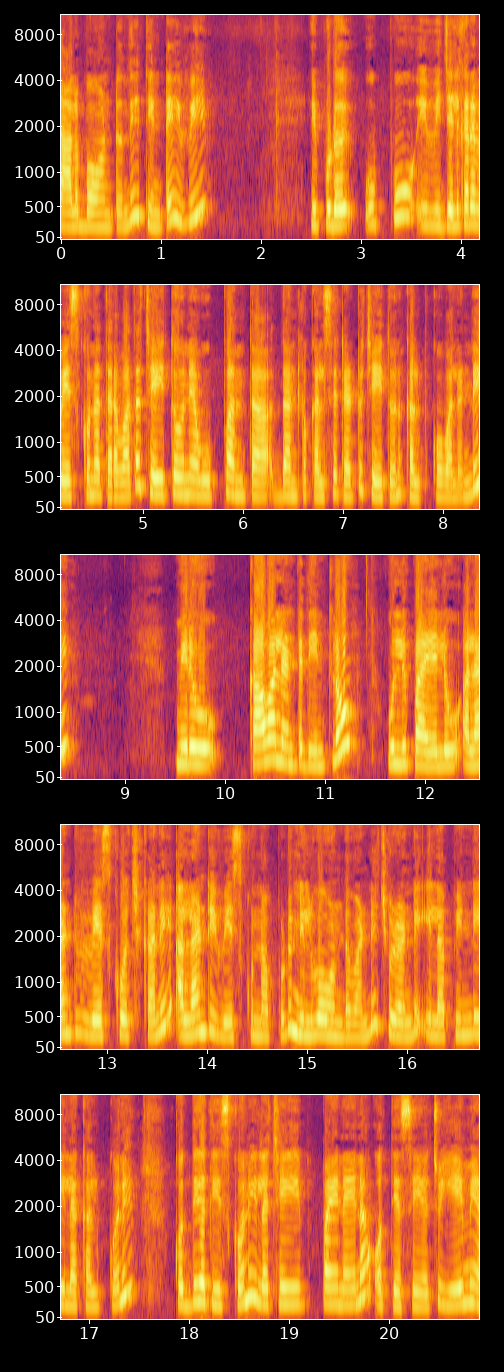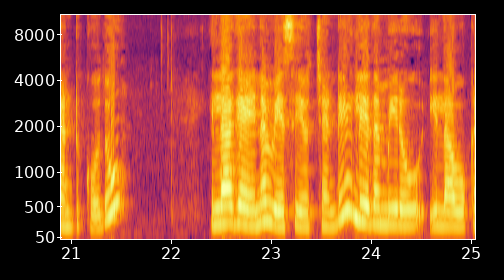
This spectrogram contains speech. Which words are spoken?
చాలా బాగుంటుంది తింటే ఇవి. ఇప్పుడు ఉప్పు ఇవి జీలకర్ర వేసుకున్న తర్వాత చేయితోనే ఉప్పు అంతా దాంట్లో కలిసేటట్టు చేయితోనే కలుపుకోవాలండి. మీరు కావాలంటే దీంట్లో ఉల్లిపాయలు అలాంటివి వేసుకోవచ్చు కానీ అలాంటివి వేసుకున్నప్పుడు నిల్వ ఉండవండి. చూడండి ఇలా పిండి ఇలా కలుపుకొని కొద్దిగా తీసుకొని ఇలా చేయి పైన ఒత్తేసేయచ్చు ఏమీ అంటుకోదు. ఇలాగే అయినా వేసేయొచ్చండి. లేదా మీరు ఇలా ఒక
